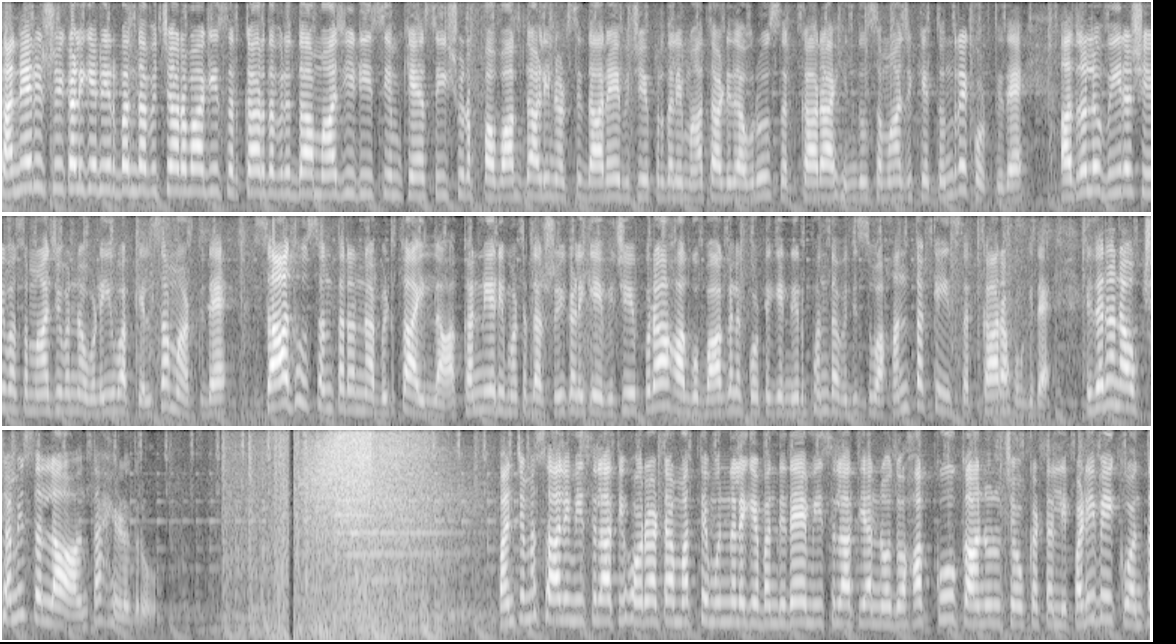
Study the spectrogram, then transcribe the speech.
ಕನ್ನೇರಿ ಶ್ರೀಗಳಿಗೆ ನಿರ್ಬಂಧ ವಿಚಾರವಾಗಿ ಸರ್ಕಾರದ ವಿರುದ್ಧ ಮಾಜಿ ಡಿಸಿಎಂ ಕೆಎಸ್ ಈಶ್ವರಪ್ಪ ವಾಗ್ದಾಳಿ ನಡೆಸಿದ್ದಾರೆ. ವಿಜಯಪುರದಲ್ಲಿ ಮಾತಾಡಿದ ಅವರು, ಸರ್ಕಾರ ಹಿಂದೂ ಸಮಾಜಕ್ಕೆ ತೊಂದರೆ ಕೊಡ್ತಿದೆ. ಅದರಲ್ಲೂ ವೀರಶೈವ ಸಮಾಜವನ್ನ ಒಡೆಯುವ ಕೆಲಸ ಮಾಡ್ತಿದೆ. ಸಾಧು ಸಂತರನ್ನ ಬಿಡ್ತಾ ಇಲ್ಲ. ಕನ್ನೇರಿ ಮಠದ ಶ್ರೀಗಳಿಗೆ ವಿಜಯಪುರ ಹಾಗೂ ಬಾಗಲಕೋಟೆಗೆ ನಿರ್ಬಂಧ ವಿಧಿಸುವ ಹಂತಕ್ಕೆ ಈ ಸರ್ಕಾರ ಹೋಗಿದೆ. ಇದನ್ನು ನಾವು ಕ್ಷಮಿಸಲ್ಲ ಅಂತ ಹೇಳಿದ್ರು. ಪಂಚಮಸಾಲಿ ಮೀಸಲಾತಿ ಹೋರಾಟ ಮತ್ತೆ ಮುನ್ನೆಲೆಗೆ ಬಂದಿದೆ. ಮೀಸಲಾತಿ ಅನ್ನೋದು ಹಕ್ಕು, ಕಾನೂನು ಚೌಕಟ್ಟಲ್ಲಿ ಪಡಿಬೇಕು ಅಂತ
